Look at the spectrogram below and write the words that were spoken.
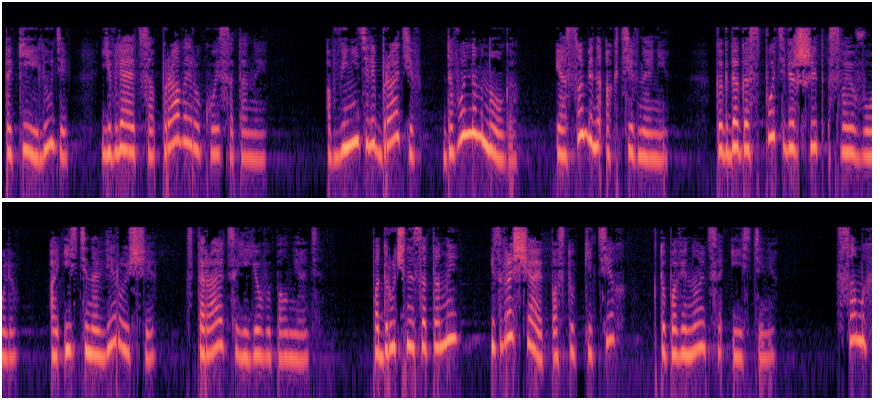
Такие люди являются правой рукой сатаны. Обвинителей братьев довольно много, и особенно активны они, когда Господь вершит свою волю, а истинно верующие стараются ее выполнять. Подручные сатаны извращают поступки тех, кто повинуется истине. Самых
